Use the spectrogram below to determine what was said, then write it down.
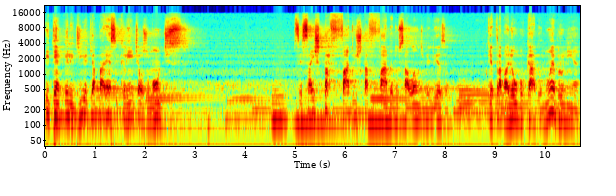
E tem aquele dia que aparece cliente aos montes. Você sai estafado, estafada do salão de beleza, porque trabalhou um bocado, não é, Bruninha?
